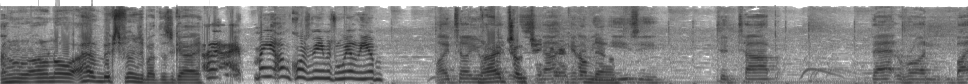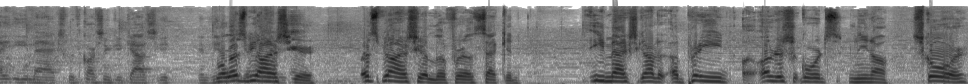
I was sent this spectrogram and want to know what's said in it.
I don't, I don't know. I have mixed feelings about this guy. I, I, my uncle's name is William. I tell you, All right, what, Chuck it's not going to down. be easy to top that run by Emax with Carson Kukowski. And Well, let's be go. honest here. Let's be honest here li- for a second. Emax got a, a pretty uh, underscored, you know, score.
